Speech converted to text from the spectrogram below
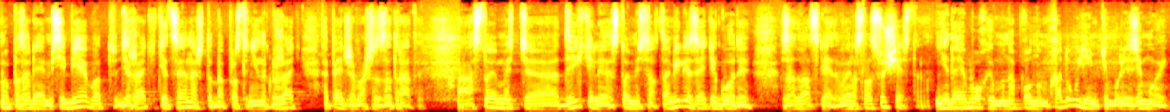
Мы позволяем себе вот держать эти цены, чтобы просто не нагружать, опять же, ваши затраты. А стоимость э, двигателя, стоимость автомобиля за эти годы, за 20 лет, выросла существенно. Не дай бог ему на полном ходу где-нибудь, тем более зимой,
